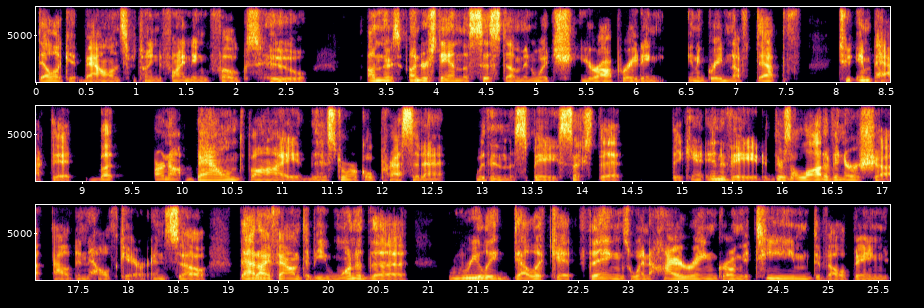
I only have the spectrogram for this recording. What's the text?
delicate balance between finding folks who under, understand the system in which you're operating in a great enough depth to impact it, but are not bound by the historical precedent within the space such that they can't innovate. There's a lot of inertia out in healthcare. And so that I found to be one of the really delicate things when hiring, growing a team, developing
